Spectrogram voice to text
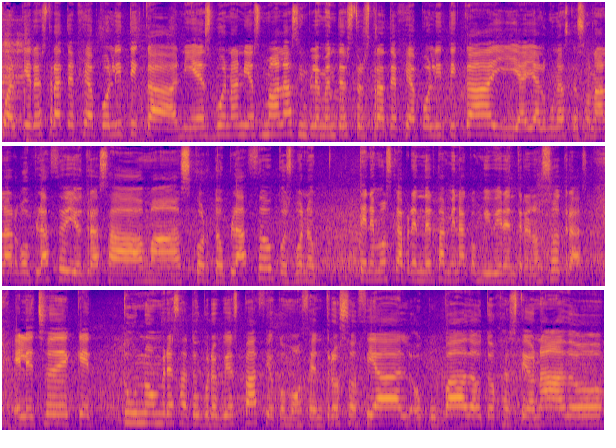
Cualquier estrategia política ni es buena ni es mala, simplemente es tu estrategia política y hay algunas que son a largo plazo y otras a más corto plazo, pues bueno, tenemos que aprender también a convivir entre nosotras. El hecho de que tú nombres a tu propio espacio como centro social, ocupado, autogestionado,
